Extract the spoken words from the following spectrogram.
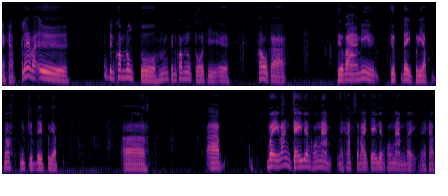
นะครับ ก็เลยว่า เออ มันเป็นความลงตัวมันเป็นความลงตัวที่เออเฮากับถือว่ามีจุดได้เปรียบเนาะมีจุดได้เปรียบอ่าอ่าไว้วางใจเรื่องของน้ำนะครับ สบายใจเรื่องของน้ำได้นะครับ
